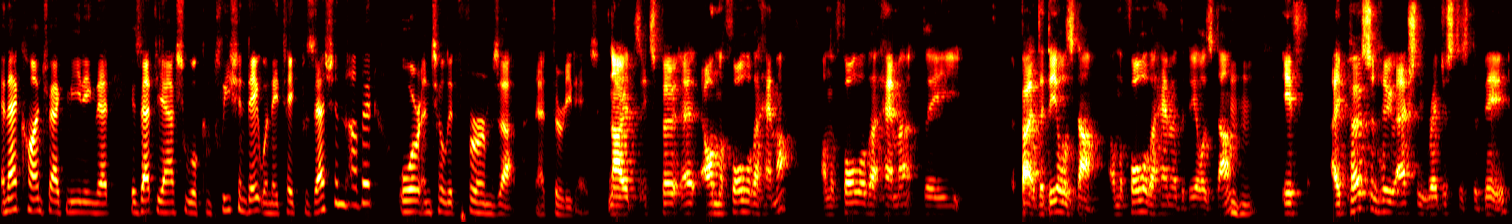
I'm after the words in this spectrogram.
and that contract meaning that is that the actual completion date when they take possession of it, or until it firms up that thirty days? No, it's it's uh, on the fall of the hammer. On the fall of the hammer, the but the deal is done. On the fall of the hammer, the deal is done. Mhm. If a person who actually registers to bid,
